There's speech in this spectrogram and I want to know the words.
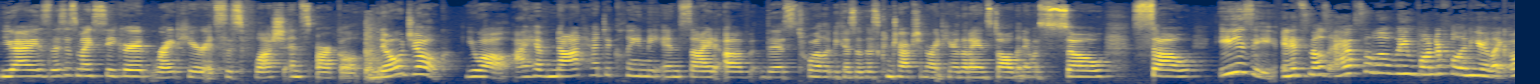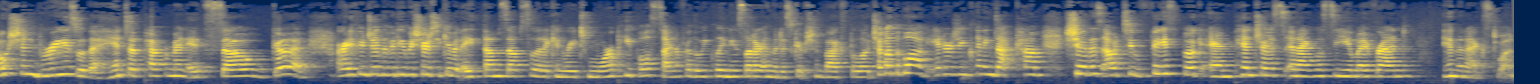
You guys, this is my secret right here. It's this Flush and Sparkle. No joke, you all. I have not had to clean the inside of this toilet because of this contraption right here that I installed and it was so, so easy. And it smells absolutely wonderful in here, like ocean breeze with a hint of peppermint. It's so good. All right, if you enjoyed the video, be sure to give it a thumbs up so that I can reach more people. Sign up for the weekly newsletter in the description box below. Check out the blog, andreajeancleaning.com. Share this out to Facebook and Pinterest, and I will see you, my friend, in the next one.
